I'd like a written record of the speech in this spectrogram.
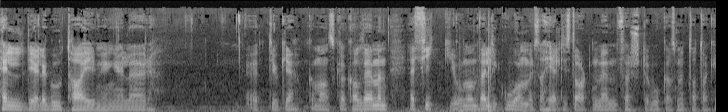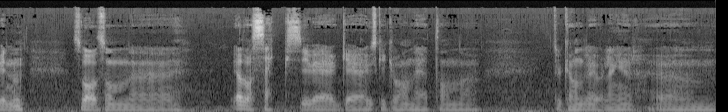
heldig eller god timing eller Jeg vet jo ikke hva man skal kalle det. Men jeg fikk jo noen veldig gode anmeldelser helt i starten med den første boka som het 'Tatt av kvinnen'. Så var det sånn uh, Ja, det var seks i VG. Jeg husker ikke hva han het. Han uh, tror ikke han lever lenger. Um,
